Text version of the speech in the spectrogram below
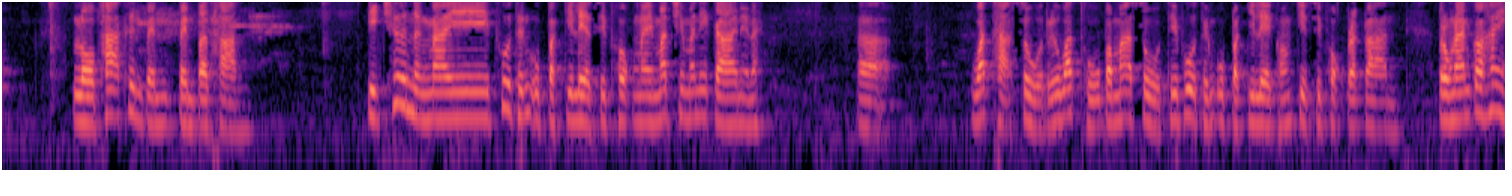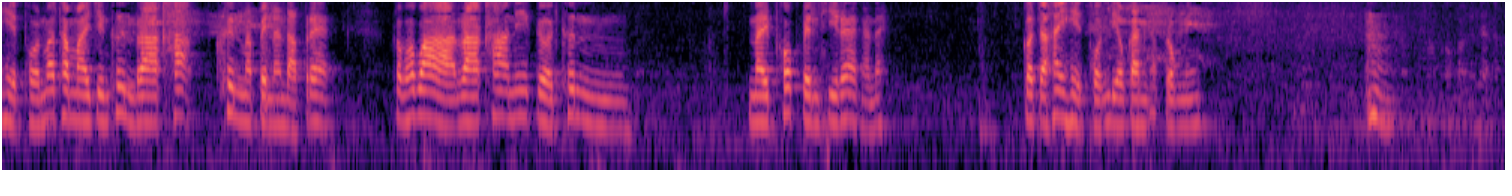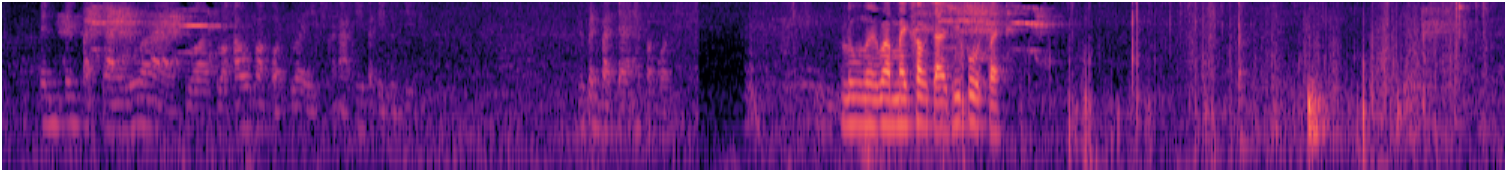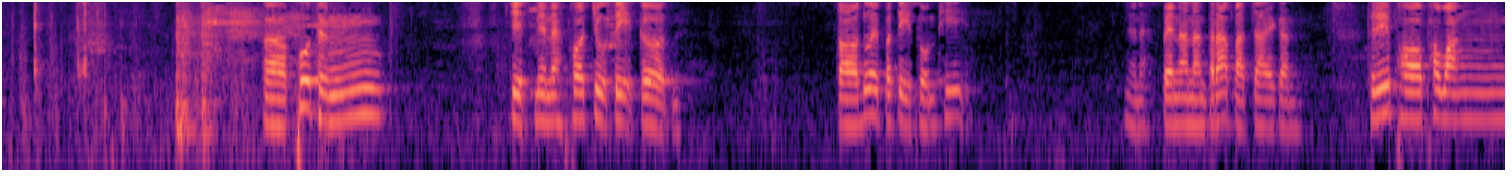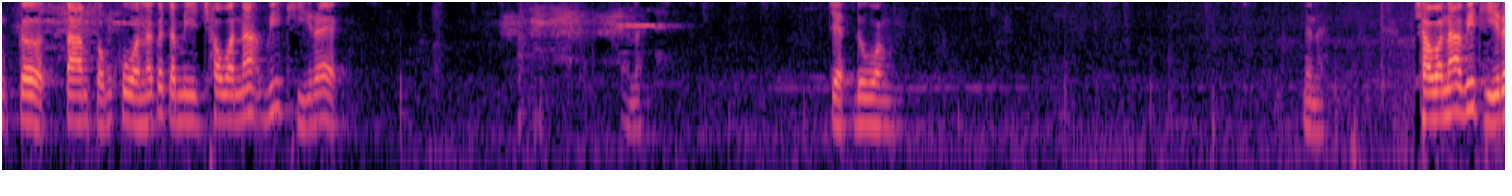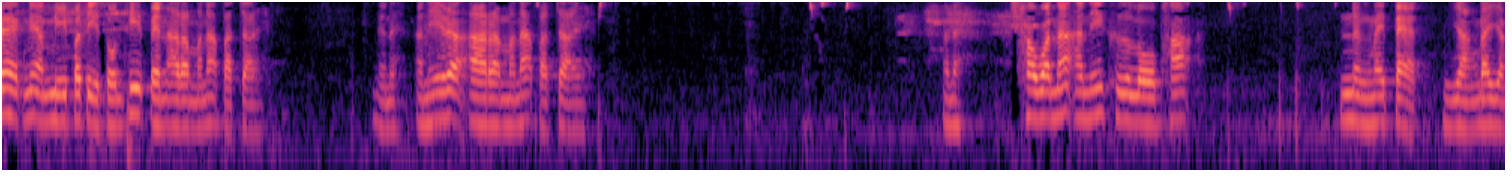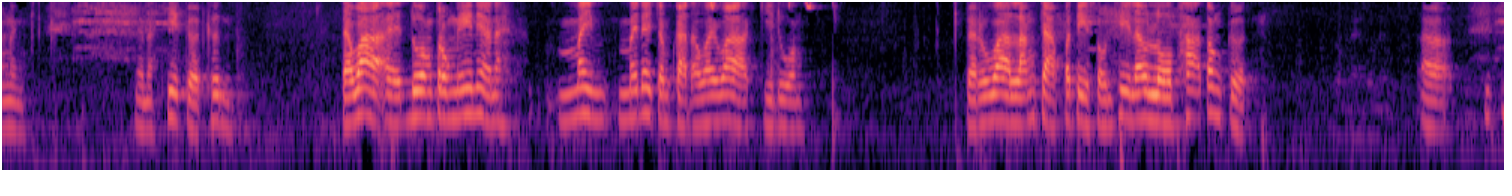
โลภะขึ้นเป็นเป็นประธาน อีกชื่อหนึ่งในพูดถึงอุปกิเลส 16 ในมัชฌิมนิกายเนี่ยนะวัฏสูตร หรือวัตถุปมาสูตรที่พูดถึงอุปกิเลสของจิต 16 ประการ ตรงนั้นก็ให้เหตุผลว่าทำไมจึงขึ้นราคะขึ้นมาเป็นอันดับแรก ก็เพราะว่าราคะนี้เกิดขึ้นในภพเป็นทีแรกนะก็จะให้เหตุผลเดียวกันกับตรงนี้ เป็นเป็นปัจจัยหรือว่าตัวตัวเขาปรากฏด้วยขณะที่ปฏิสนธิหรือเป็นปัจจัยให้ปรากฏ รู้เลยว่าไม่เข้าใจที่พูดไปพูดถึงจิตเนี่ยนะพอจุติเกิด ต่อด้วยปฏิสนธิเนี่ยนะเป็นอนันตระปัจจัยกัน ทีนี้พอผวังเกิดตามสมควรแล้วก็จะมีชาวนะวิถีแรกนะเจ็ดดวงเนี่ยนะชาวนาวิถีแรกเนี่ยมีปฏิสนธิเป็นอารมณปัจจัยเนี่ยนะอันนี้เรียกอารมณปัจจัยนะชาวนะอันนี้คือโลภะ หนึ่งในแปดอย่างใดอย่างหนึ่งเนี่ยนะที่เกิดขึ้น แต่ว่าไอ้ดวงตรงนี้เนี่ยนะไม่ไม่ได้จำกัดเอาไว้ว่ากี่ดวง แต่รู้ว่าหลังจากปฏิสนธิแล้วโลภะต้องเกิด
